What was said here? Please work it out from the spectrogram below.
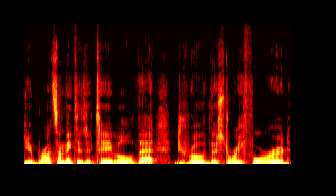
you brought something to the table that drove the story forward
